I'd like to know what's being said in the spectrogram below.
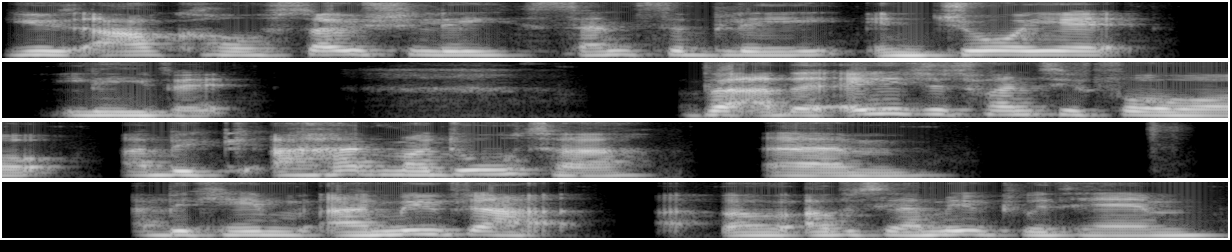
use alcohol socially sensibly enjoy it leave it. But at the age of 24 i, be- I had my daughter um, i became i moved out obviously i moved with him.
